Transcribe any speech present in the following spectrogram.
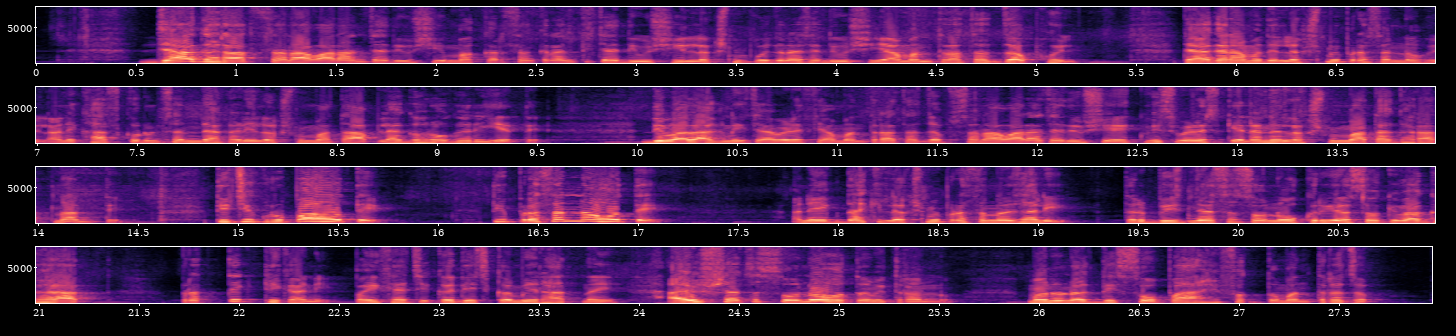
ज्या घरात सणावारांच्या दिवशी मकर संक्रांतीच्या दिवशी लक्ष्मीपूजनाच्या दिवशी या मंत्राचा जप होईल त्या घरामध्ये लक्ष्मी प्रसन्न होईल आणि खास करून संध्याकाळी लक्ष्मी माता आपल्या घरोघरी येते. दिवा लागणीच्या वेळेस या मंत्राचा जप सणावाराच्या दिवशी एकवीस वेळेस केल्याने लक्ष्मी माता घरात नांदते. तिची कृपा होते. ती प्रसन्न होते. आणि एकदा की लक्ष्मी प्रसन्न झाली तर बिझनेस असो नोकरी असो किंवा घरात प्रत्येक ठिकाणी पैशाची कधीच कमी राहत नाही. आयुष्याचं सोनं होतं मित्रांनो. म्हणून अगदी सोपं आहे फक्त मंत्र जप.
